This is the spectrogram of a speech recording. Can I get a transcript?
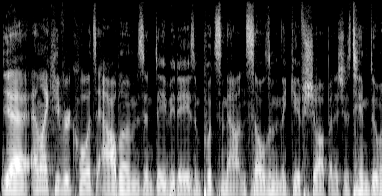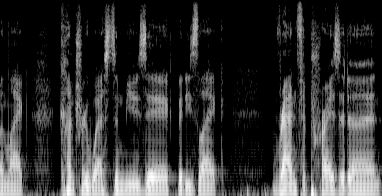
Yeah, and like he records albums and DVDs and puts them out and sells them in the gift shop, and it's just him doing like country western music. But he's like ran for president,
